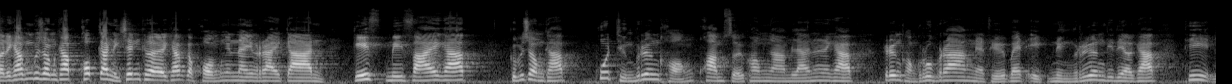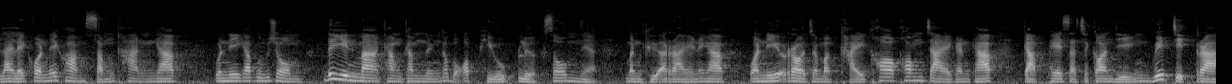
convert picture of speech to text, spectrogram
วัสดีครับคุณผู้ชมครับ พบกันอีกเช่นเคยครับกับผมในรายการ Give Me Five ครับ คุณผู้ชมครับ พูดถึงเรื่องของความสวยความงามแล้วนะครับ เรื่องของรูปร่างเนี่ยถือเป็นอีกหนึ่งเรื่องทีเดียวครับ ที่หลายๆ คนให้ความสำคัญครับ วันนี้ครับคุณผู้ชมได้ยินมาคำคำหนึ่งเขาบอกว่าผิวเปลือกส้มเนี่ยมันคืออะไรนะครับ วันนี้เราจะมาไขข้อข้องใจกันครับ กับเภสัชกรหญิง วิจิตรา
